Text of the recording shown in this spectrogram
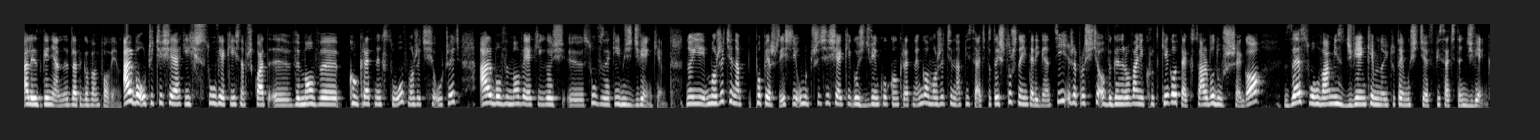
ale jest genialny, dlatego Wam powiem. Albo uczycie się jakichś słów, jakiejś na przykład y, wymowy konkretnych słów, możecie się uczyć, albo wymowy jakiegoś y, słów z jakimś dźwiękiem. No i możecie, na, po pierwsze, jeśli uczycie się jakiegoś dźwięku konkretnego, możecie napisać do tej sztucznej inteligencji, że prosicie o wygenerowanie krótkiego tekstu albo dłuższego, ze słowami, z dźwiękiem, no i tutaj musicie wpisać ten dźwięk.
